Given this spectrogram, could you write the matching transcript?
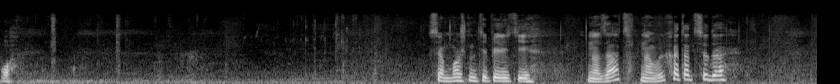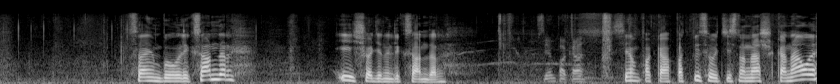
О. Все, можно теперь идти назад, на выход отсюда. С вами был Александр и еще один Александр. Всем пока. Всем пока. Подписывайтесь на наши каналы,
